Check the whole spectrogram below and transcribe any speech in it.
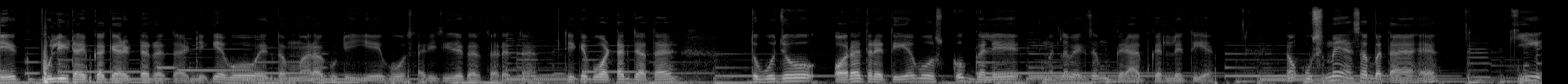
एक बुली टाइप का कैरेक्टर रहता है, ठीक है? वो एकदम मारा गुटी ये, वो सारी चीज़ें करता रहता है, ठीक है? वो अटक जाता है तो वो जो औरत रहती है, वो उसको गले मतलब एकदम ग्रैब कर लेती है। ना उसमें ऐसा बताया है कि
